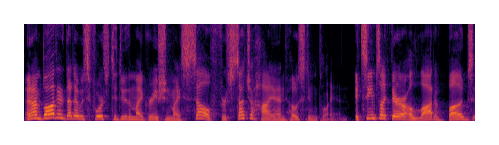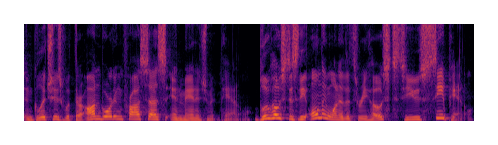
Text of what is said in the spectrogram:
and I'm bothered that I was forced to do the migration myself for such a high-end hosting plan. It seems like there are a lot of bugs and glitches with their onboarding process and management panel. Bluehost is the only one of the three hosts to use cPanel.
